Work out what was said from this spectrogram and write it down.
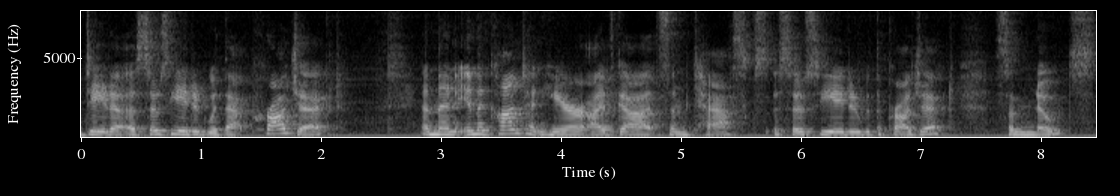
data associated with that project. And then in the content here, I've got some tasks associated with the project, some notes,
